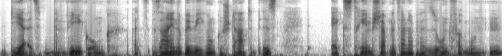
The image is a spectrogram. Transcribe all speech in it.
die er als Bewegung, als seine Bewegung gestartet ist, extrem stark mit seiner Person verbunden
